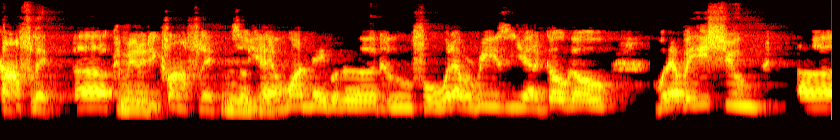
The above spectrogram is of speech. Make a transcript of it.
Conflict, uh, community mm-hmm. conflict. Mm-hmm. So you have one neighborhood who, for whatever reason, you had a go-go, whatever issue uh,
